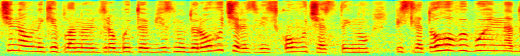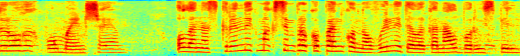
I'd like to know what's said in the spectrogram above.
Чиновники планують зробити об'їзну дорогу через військову частину. Після того вибоїн на дорогах поменшає. Олена Скринник, Максим Прокопенко. Новини телеканал Бориспіль.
